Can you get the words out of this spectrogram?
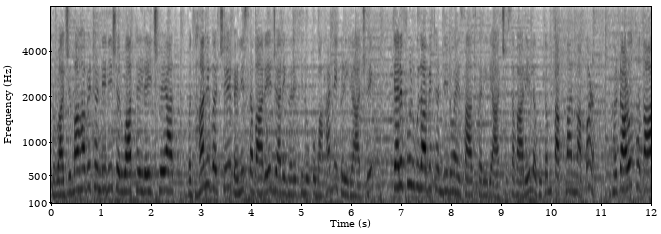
તો રાજ્યમાં હવે ઠંડીની શરૂઆત થઈ રહી છે. આ બધાની વચ્ચે વહેલી સવારે જ્યારે ઘરેથી લોકો બહાર નીકળી રહ્યા છે, ત્યારે ફૂલ ગુલાબી ઠંડીનો અહેસાસ કરી રહ્યા છે. સવારે લઘુત્તમ તાપમાનમાં પણ ઘટાડો થતા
